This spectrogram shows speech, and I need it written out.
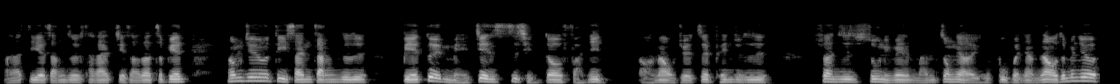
啊，那第二章就是大概介绍到这边，那我们进入第三章，就是别对每件事情都有反应。啊，那我觉得这篇就是算是书里面蛮重要的一个部分，这样子。那我这边就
